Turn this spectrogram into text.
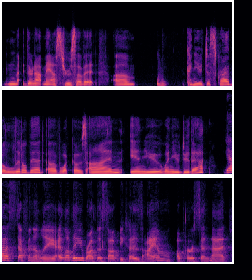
they're not masters of it. Um, can you describe a little bit of what goes on in you when you do that? Yes, definitely. I love that you brought this up because I am a person that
